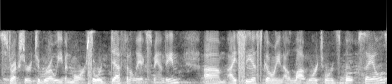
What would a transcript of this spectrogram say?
structure to grow even more. So we're definitely expanding. Um, I see us going a lot more towards bulk sales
